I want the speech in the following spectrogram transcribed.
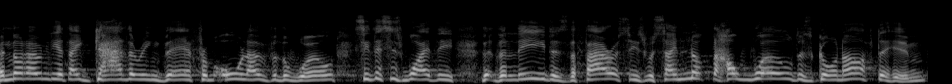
And not only are they gathering there from all over the world, see, this is why the, the, the, leaders, the Pharisees, were saying, Look, the whole world has gone after him.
